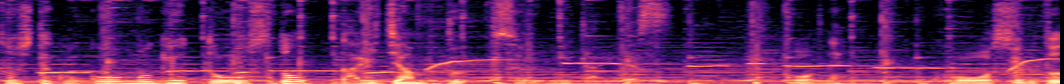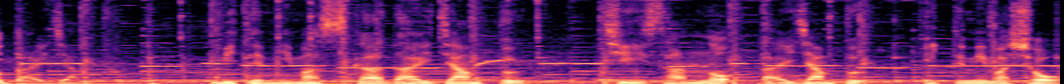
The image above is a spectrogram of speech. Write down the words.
そしてここをむぎゅっと押すと大ジャンプするみたいです。こうね。こうすると大ジャンプ。見てみますか？大ジャンプ。ちいさんの大ジャンプ。行ってみましょう。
